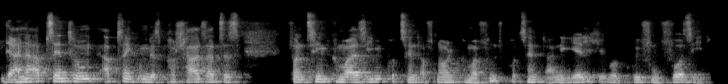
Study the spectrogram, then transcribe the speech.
der eine Absenkung, Absenkung des Pauschalsatzes von 10,7 Prozent auf 9,5 Prozent eine jährliche Überprüfung vorsieht.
